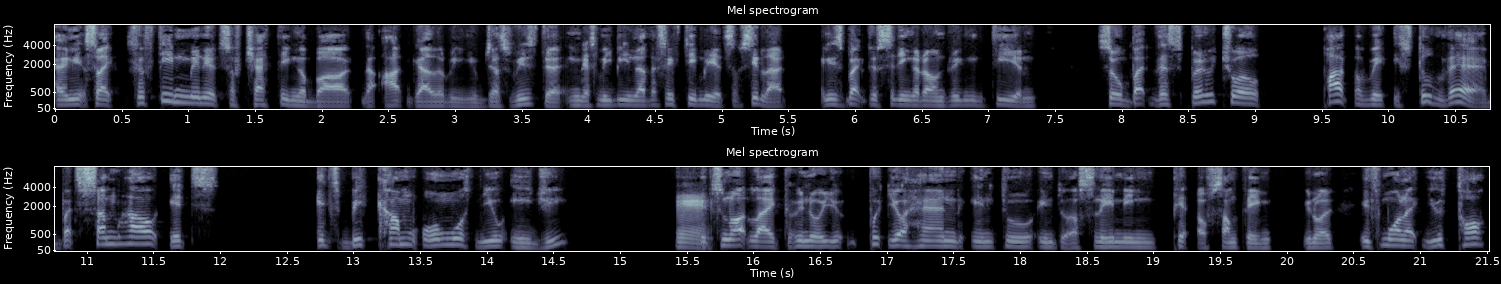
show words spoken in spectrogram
And it's like 15 minutes of chatting about the art gallery you've just visited, and there's maybe another 15 minutes of silat, and it's back to sitting around drinking tea. And so, but the spiritual part of it is still there, but somehow it's it's become almost new agey. Hmm. It's not like you know you put your hand into into a flaming pit of something. You know, it's more like you talk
